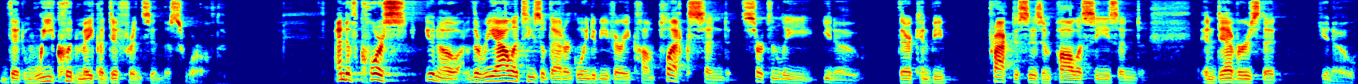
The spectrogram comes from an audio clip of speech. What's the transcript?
that we could make a difference in this world. And of course, you know, the realities of that are going to be very complex. And certainly, you know, there can be practices and policies and endeavors that, you know,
